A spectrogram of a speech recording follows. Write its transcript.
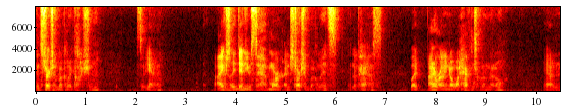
instruction booklet collection. So, yeah. I actually did used to have more instruction booklets in the past, but I don't really know what happened to them, though. And,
